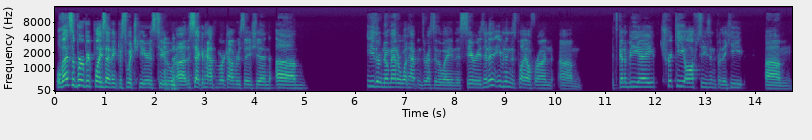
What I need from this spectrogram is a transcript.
Well, that's the perfect place, I think, to switch gears to uh, the second half of our conversation. Um, either, no matter what happens the rest of the way in this series, and even in this playoff run, um, it's going to be a tricky offseason for the Heat. Um,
